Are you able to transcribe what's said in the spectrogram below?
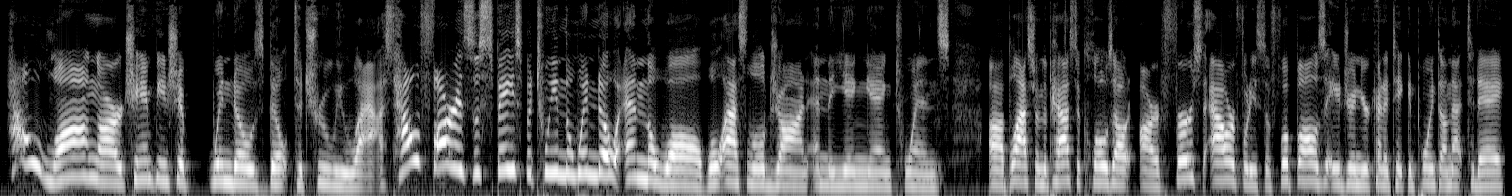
how long are championship windows built to truly last? How far is the space between the window and the wall? We'll ask Lil Jon and the Ying Yang twins. Uh, blast from the past to close out our first hour. Footies of footballs. Adrian, you're kind of taking point on that today.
